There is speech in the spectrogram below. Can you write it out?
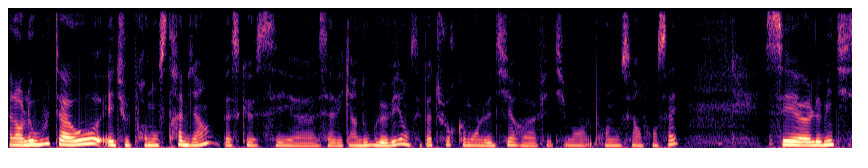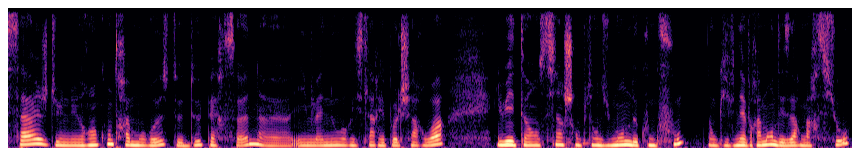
Alors le Wu Tao, et tu le prononces très bien, parce que c'est euh, avec un W, on ne sait pas toujours comment le dire, euh, effectivement, le prononcer en français. C'est euh, le métissage d'une rencontre amoureuse de deux personnes, euh, Emmanuel Rislar et Paul Charrois. Lui était ancien champion du monde de kung-fu, donc il venait vraiment des arts martiaux.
